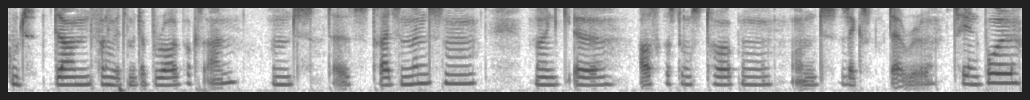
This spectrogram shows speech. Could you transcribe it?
Gut, dann fangen wir jetzt mit der Brawl Box an. Und da ist 13 Münzen, 9 äh, Ausrüstungstalken und 6 Daryl. 10 Bull.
